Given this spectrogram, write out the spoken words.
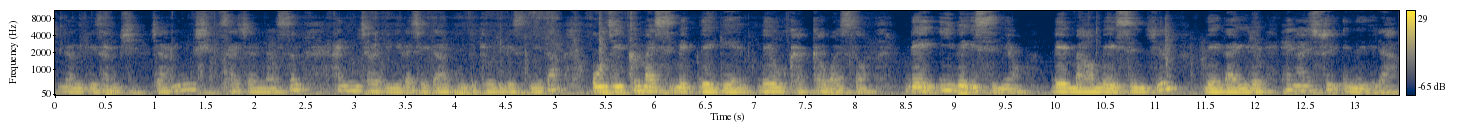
신명기 30장 14절 말씀 한 절이니까 제가 봉독해 올리겠습니다. 오직 그 말씀이 내게 매우 가까워서 내 입에 있으며 내 마음에 있은즉 내가 이를 행할 수 있느니라.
